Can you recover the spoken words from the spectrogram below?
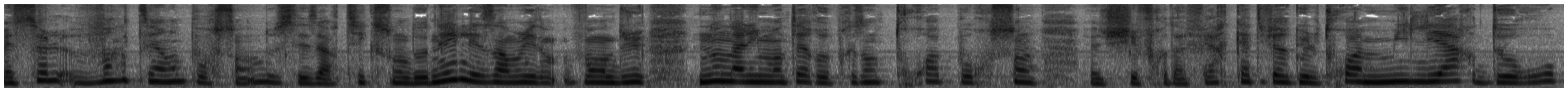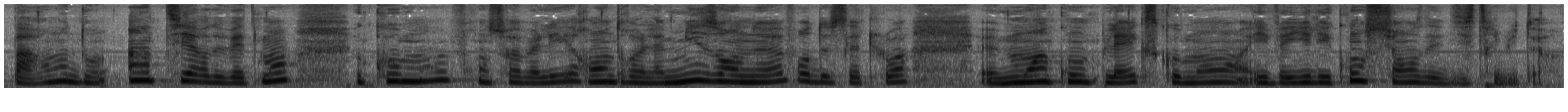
mais seuls 21% de ces articles sont donnés. Les invendus non alimentaires représentent 3% du chiffre d'affaires, 4,3 milliards d'euros par an, dont un tiers de vêtements. Comment, François Vallée, rendre la mise en œuvre de cette loi euh, moins complexe? Comment éveiller les consciences des distributeurs?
